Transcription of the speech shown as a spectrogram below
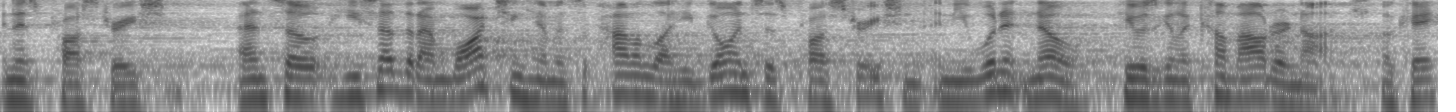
in his prostration. And so he said that I'm watching him, and subhanAllah, he'd go into his prostration, and you wouldn't know if he was going to come out or not. Okay?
